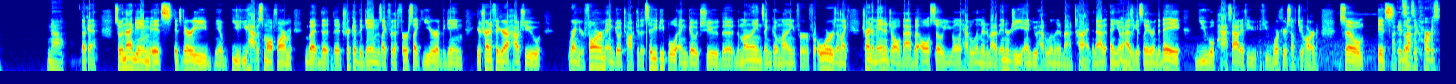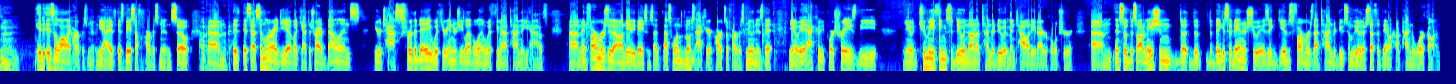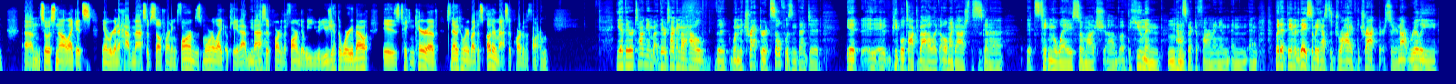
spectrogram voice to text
No. Okay. So in that game, it's it's very you know you, you have a small farm, but the the trick of the game is like for the first like year of the game, you're trying to figure out how to run your farm and go talk to the city people and go to the the mines and go mining for for ores and like trying to manage all of that but also you only have a limited amount of energy and you have a limited amount of time and, that, and you know mm-hmm. as it gets later in the day you will pass out if you if you work yourself too hard so it's okay it the, sounds like harvest moon it is a lot like Harvest Moon. Yeah, it, it's based off of Harvest Moon. So okay, um, okay. It, it's that similar idea of like you have to try to balance your tasks for the day with your energy level and with the amount of time that you have. Um, and farmers do that on a daily basis. That's one of the mm-hmm. most accurate parts of Harvest Moon is that you know it accurately portrays the you know too many things to do and not enough time to do it mentality of agriculture. Um, and so this automation, the the the biggest advantage to it is it gives farmers that time to do some of the other stuff that they don't have time to work on. Um, so it's not like it's you know we're going to have massive self-running farms. It's more like okay, that yeah. massive part of the farm that we would usually have to worry about is taken care of. So now we can worry about this other massive part of the farm. Yeah, they were talking about they were talking about how the when the tractor itself was invented, it, it, it people talked about how like oh my gosh, this is gonna it's taking away so much um, of the human mm-hmm. aspect of farming and, and and but at the end of the day somebody has to drive the tractor so you're not really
